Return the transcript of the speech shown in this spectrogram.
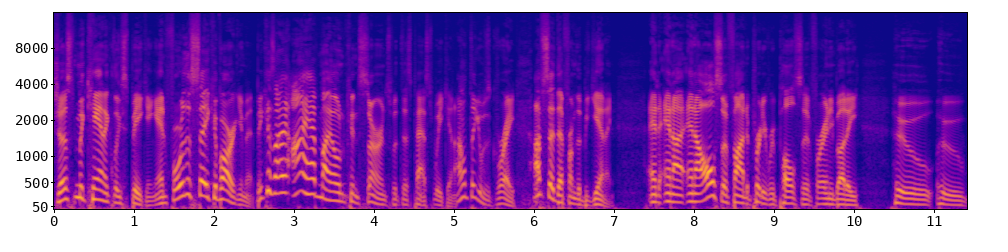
just mechanically speaking, and for the sake of argument, because I, I have my own concerns with this past weekend. I don't think it was great. I've said that from the beginning. And and I and I also find it pretty repulsive for anybody who who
